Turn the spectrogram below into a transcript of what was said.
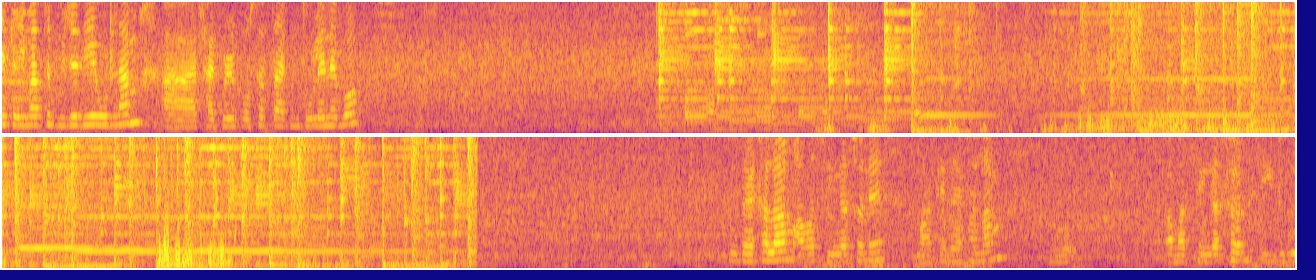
গাইস এইমাত্র পুজো দিয়ে উঠলাম, আর ঠাকুরের প্রসাদটা এখন তুলে নেব। তো দেখালাম আমার সিংহাসনে, মাকে দেখালাম। তো আমার সিংহাসন এইটুকু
